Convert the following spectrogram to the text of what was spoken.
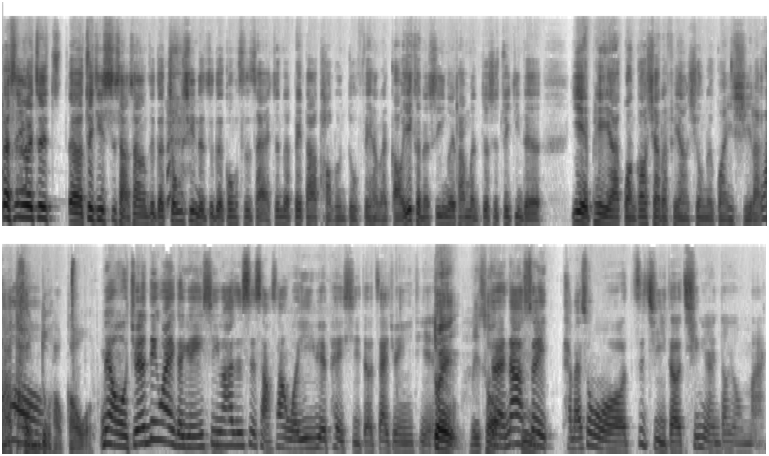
但是因为最呃最近市场上这个中信的这个公司在真的被大家讨论度非常的高，也可能是因为他们就是最近的业配啊广告下的非常凶的关系啦，然后大家讨论度好高哦。没有，我觉得另外一个原因是因为它是市场上唯一月配息的债券 ETF。对，没错。对，那所以以、坦白说，我自己的亲人都有买，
